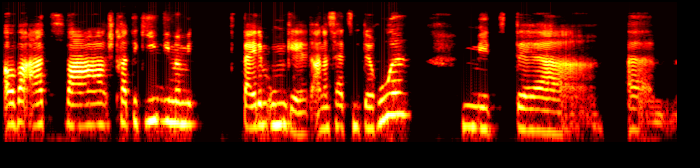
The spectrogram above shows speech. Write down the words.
aber auch zwei Strategien, wie man mit beidem umgeht. Einerseits mit der Ruhe, mit der, ähm,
